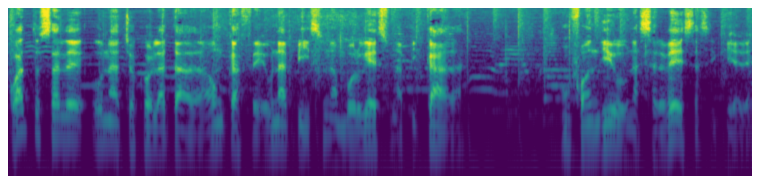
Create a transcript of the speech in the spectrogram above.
¿Cuánto sale una chocolatada, un café, una pizza, una hamburguesa, una picada, un fondue, una cerveza si quiere?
